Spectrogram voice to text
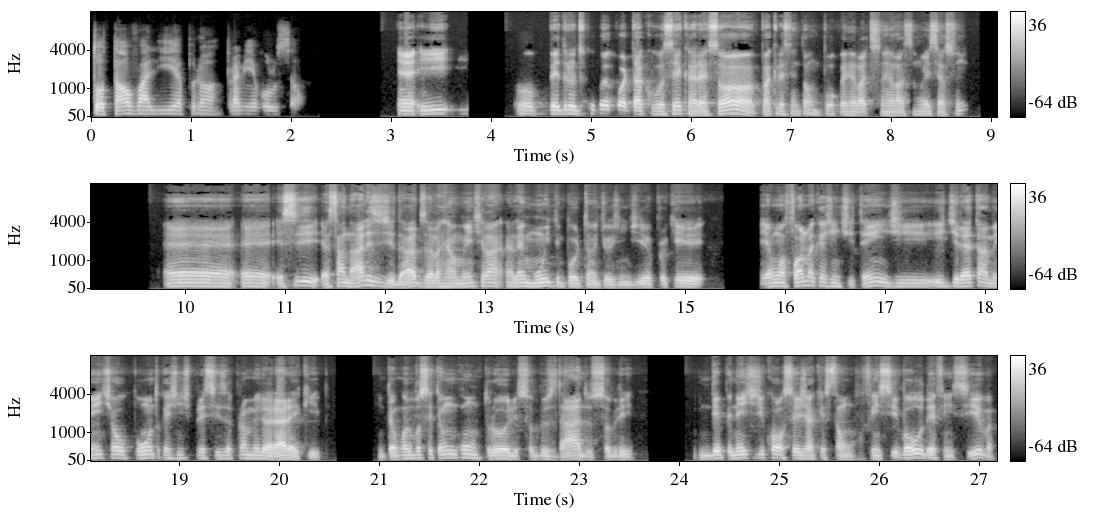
total valia para a minha evolução. É, e, ô Pedro, desculpa eu cortar com você, cara, é só para acrescentar um pouco a relação, relação a esse assunto. É, é, esse, essa análise de dados, ela realmente ela, ela é muito importante hoje em dia, porque é uma forma que a gente tem de ir diretamente ao ponto que a gente precisa para melhorar a equipe. Então, quando você tem um controle sobre os dados, sobre independente de qual seja a questão ofensiva ou defensiva,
